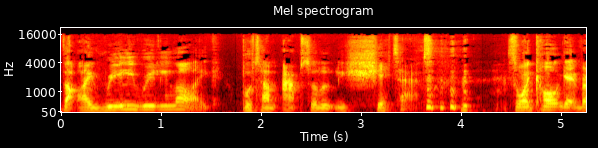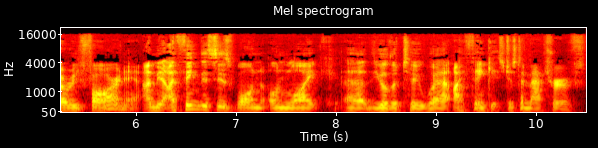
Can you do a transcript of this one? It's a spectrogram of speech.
that I really, really like, but I'm absolutely shit at. so I can't get very far in it. I mean, I think this is one unlike uh, the other two, where I think it's just a matter of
